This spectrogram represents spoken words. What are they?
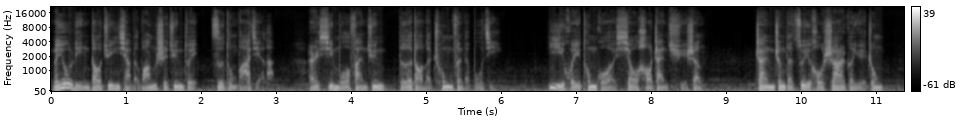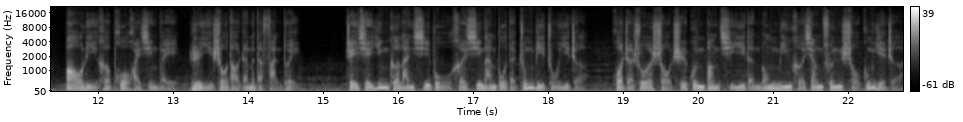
没有领到军饷的王室军队自动瓦解了。而新模范军得到了充分的补给，议会通过消耗战取胜。战争的最后十二个月中，暴力和破坏行为日益受到人们的反对。这些英格兰西部和西南部的中立主义者，或者说手持棍棒起义的农民和乡村手工业者，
